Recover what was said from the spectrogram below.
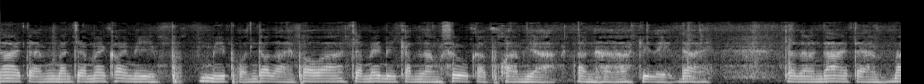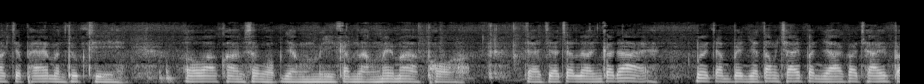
ได้แต่มันจะไม่ค่อยมีมีผลเท่าไหร่ เพราะว่าจะไม่มีกำลังสู้กับความอยากตัณหากิเลสได้จเจริญได้แต่มักจะแพ้มันทุกที เพราะว่าความสงบยังมีกำลังไม่มากพอ แต่จะเจริญก็ได้ เมื่อจำเป็นจะต้องใช้ปัญญาก็ใช้ไป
